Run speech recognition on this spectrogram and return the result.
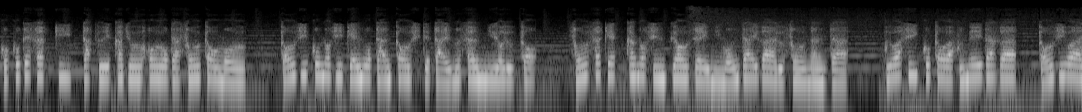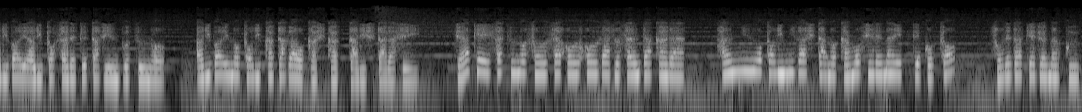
ここでさっき言った追加情報を出そうと思う。当時この事件を担当してた N さんによると、捜査結果の信憑性に問題があるそうなんだ。詳しいことは不明だが、当時はアリバイありとされてた人物の、アリバイの取り方がおかしかったりしたらしい。じゃあ警察の捜査方法がずさんだから、犯人を取り逃がしたのかもしれないってこと？それだけじゃなく、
